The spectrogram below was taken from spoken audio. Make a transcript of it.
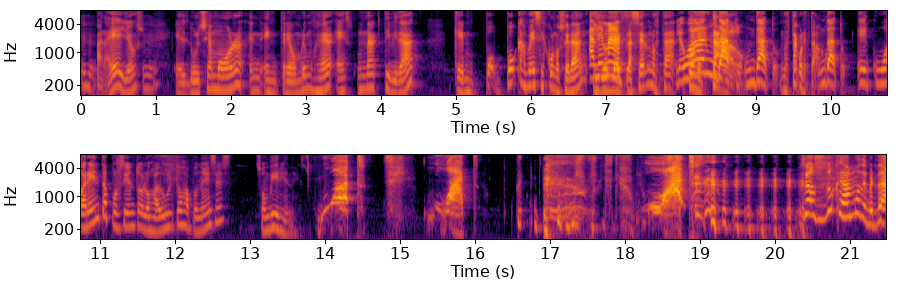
Ujú. Para ellos, Ujú. el dulce amor en- entre hombre y mujer es una actividad que po- pocas veces conocerán y donde el Además, placer no está Les voy a dar un conectado. dato, un dato. No está conectado. Un dato. El 40% de los adultos japoneses son vírgenes. What? What? What? O sea, nosotros quedamos de verdad,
